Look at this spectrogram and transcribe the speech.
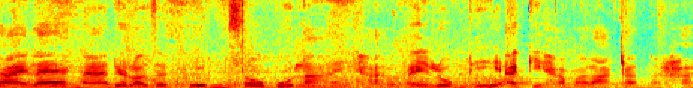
สายแรกนะ เดี๋ยวเราจะขึ้นโซบูไลค่ะ ไปลงที่อากิฮาบาระกันนะคะ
